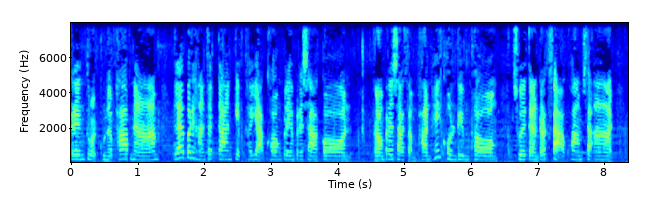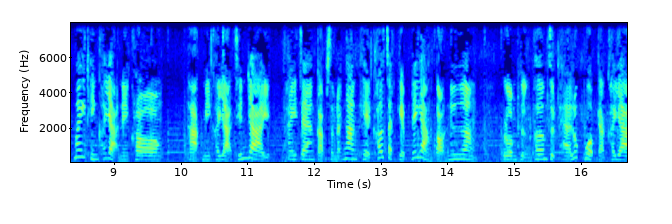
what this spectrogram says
เร่งตรวจคุณภาพน้ำและบริหารจัดการเก็บขยะคลองเปรมประชากร พร้อมประชาสัมพันธ์ให้คนริมคลอง ช่วยกันรักษาความสะอาด ไม่ทิ้งขยะในคลอง หากมีขยะชิ้นใหญ่ ให้แจ้งกับสำนักงานเขตเข้าจัดเก็บได้อย่างต่อเนื่อง รวมถึงเพิ่มจุดแพ้ลูกบวบกักขยะ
